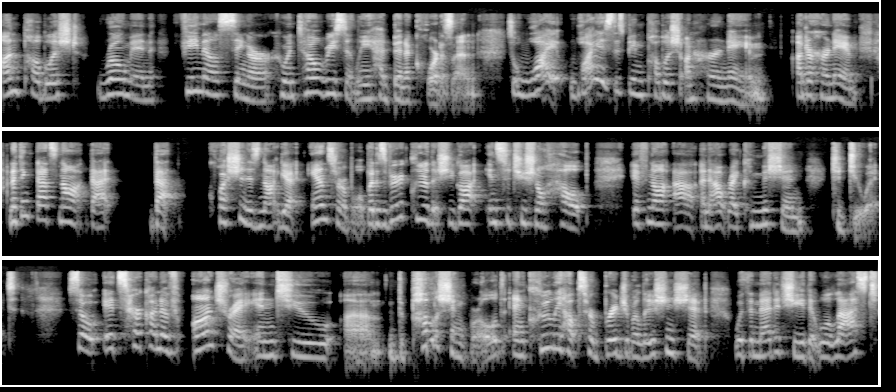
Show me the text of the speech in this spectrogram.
unpublished Roman female singer who until recently had been a courtesan. So why why is this being published on her name, under her name? And I think that's not that that question is not yet answerable, but it's very clear that she got institutional help, if not uh, an outright commission to do it. So it's her kind of entree into um, the publishing world and clearly helps her bridge a relationship with the Medici that will last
